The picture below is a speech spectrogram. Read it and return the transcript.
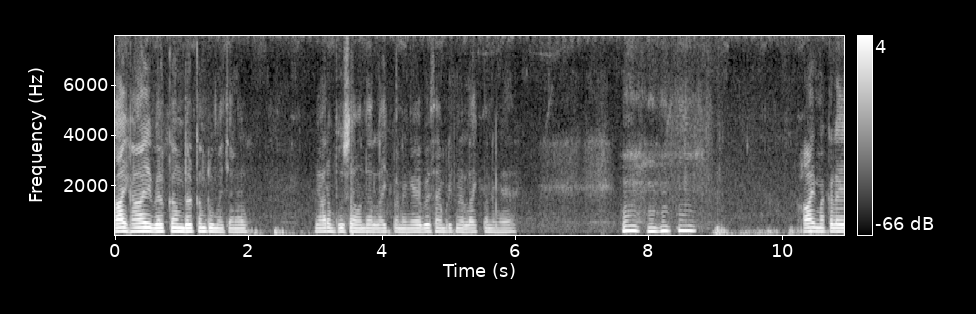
hi hi welcome welcome to my channel யாரும் புதுசாக வந்தால் லைக் பண்ணுங்கள் விவசாயம் பிடிக்கணும் லைக் பண்ணுங்கள் ஹாய் மக்களே.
